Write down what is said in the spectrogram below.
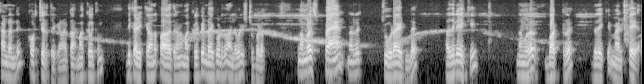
കണ്ടന്റ് കുറച്ച് എടുത്തേക്കാണ് കേട്ടോ. മക്കൾക്കും ഇത് കഴിക്കാവുന്ന പാകത്തിനാണ്. മക്കൾക്ക് ഉണ്ടാക്കി കൊടുത്താൽ നല്ലപോലെ ഇഷ്ടപ്പെടും. നമ്മൾ പാൻ നല്ല ചൂടായിട്ടുണ്ട്. അതിലേക്ക് നമ്മൾ ബട്ടർ ഇതിലേക്ക് മെൽറ്റ് ചെയ്യാം.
